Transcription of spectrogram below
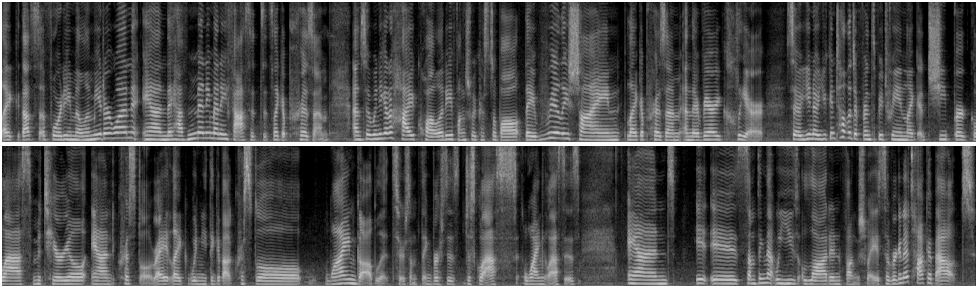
Like that's a 40 millimeter one, and they have many, many facets. It's like a prism. And so when you get a high quality feng shui crystal ball, they really shine like a prism and they're very clear. So, you know, you can tell the difference between like a cheaper glass material and crystal, right? Like when you think about crystal wine goblets or something versus just glass wine glasses. And it is something that we use a lot in feng shui. So we're going to talk about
